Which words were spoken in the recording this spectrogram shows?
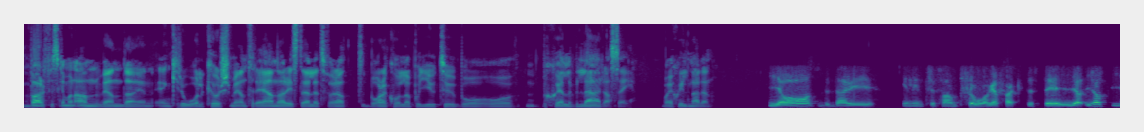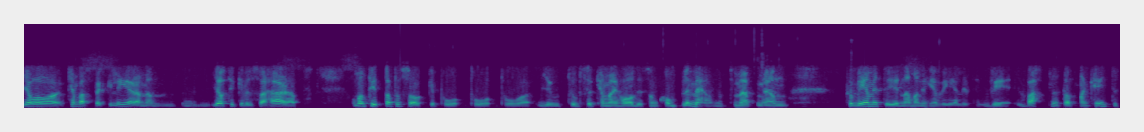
Varför ska man använda en, en crawlkurs med en tränare istället för att bara kolla på Youtube och, och själv lära sig? Vad är skillnaden? Ja, det där är en intressant fråga faktiskt. Det, jag, jag, jag, kan bara spekulera, men jag tycker väl så här att om man tittar på saker på, på, på Youtube så kan man ju ha det som komplement. Men, men problemet är när man är vid, vid vattnet att man kan inte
